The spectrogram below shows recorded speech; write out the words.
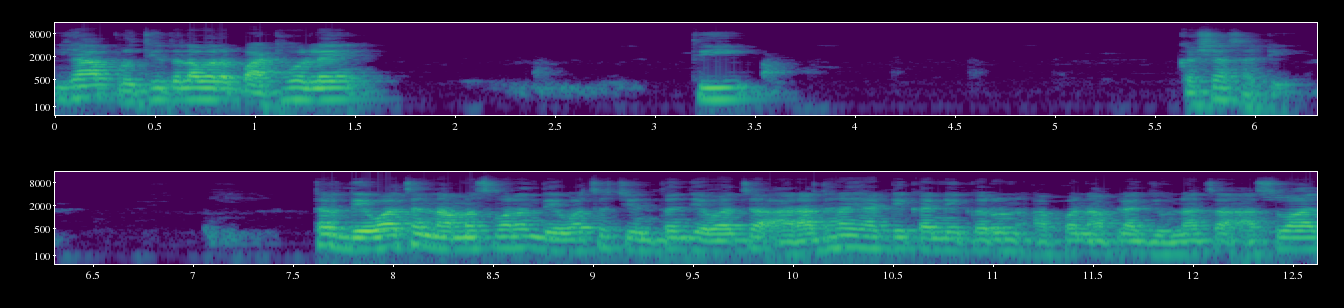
ह्या पृथ्वीतलावर पाठवलंय. ती कशासाठी? तर देवाचं नामस्मरण देवाचं चिंतन देवाचं आराधना या ठिकाणी करून आपण आपल्या जीवनाचा आस्वाद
